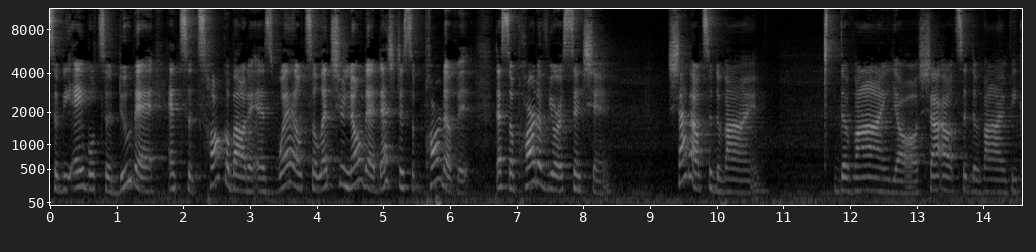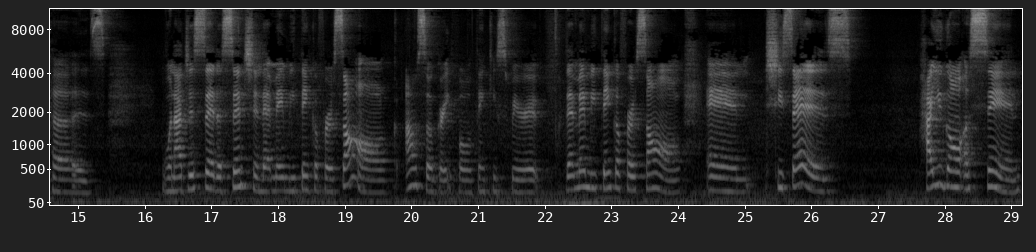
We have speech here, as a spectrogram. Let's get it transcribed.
to be able to do that and to talk about it as well to let you know that that's just a part of it. That's a part of your ascension. Shout out to DeeVine. DeeVine, y'all. Shout out to DeeVine because when I just said ascension, that made me think of her song. I'm so grateful. Thank you, Spirit. That made me think of her song. And she says, How you gonna ascend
